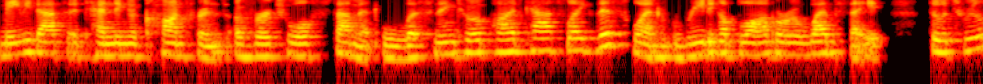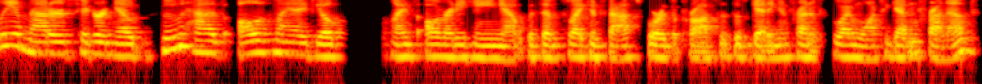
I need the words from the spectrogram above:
Maybe that's attending a conference, a virtual summit, listening to a podcast like this one, reading a blog or a website. So it's really a matter of figuring out who has all of my ideal clients already hanging out with them so I can fast forward the process of getting in front of who I want to get in front of.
